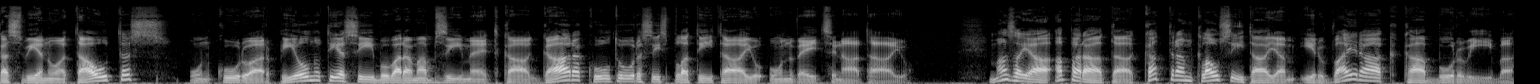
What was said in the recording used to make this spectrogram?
kas vieno tautas un kuru ar pilnu tiesību varam apzīmēt kā gara kultūras izplatītāju un veicinātāju. Mazajā aparātā katram klausītājam ir vairāk kā burvība.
